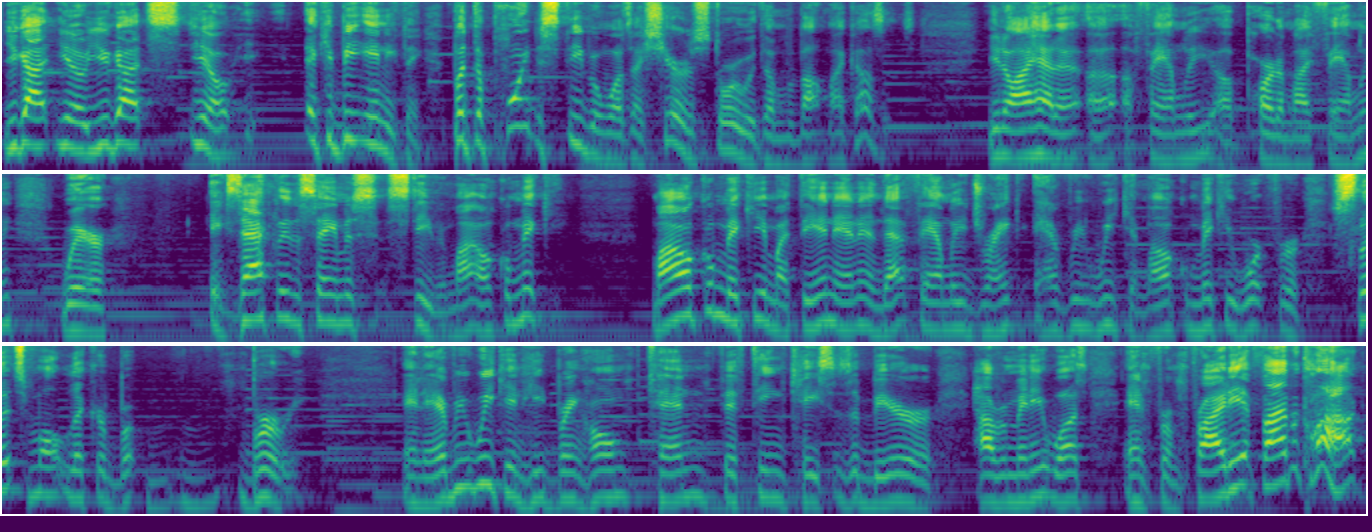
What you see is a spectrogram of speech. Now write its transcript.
You got, you know, you got, you know, it could be anything. But the point to Stephen was I shared a story with him about my cousins. You know, I had a, a family, a part of my family, where exactly the same as Stephen, my Uncle Mickey. My Uncle Mickey and my Thea Nana and that family drank every weekend. My Uncle Mickey worked for Schlitz Malt Liquor Brewery. And every weekend he'd bring home 10, 15 cases of beer or however many it was. And from Friday at 5 o'clock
